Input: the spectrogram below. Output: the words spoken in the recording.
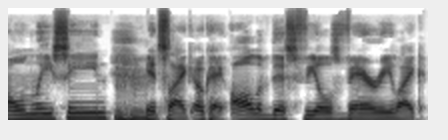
only scene, Mhm. it's like okay, all of this feels very like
